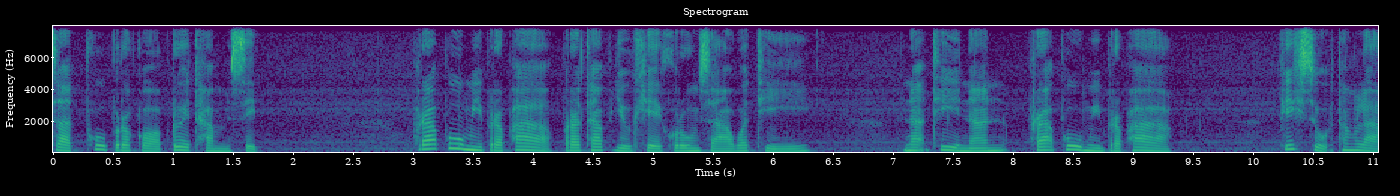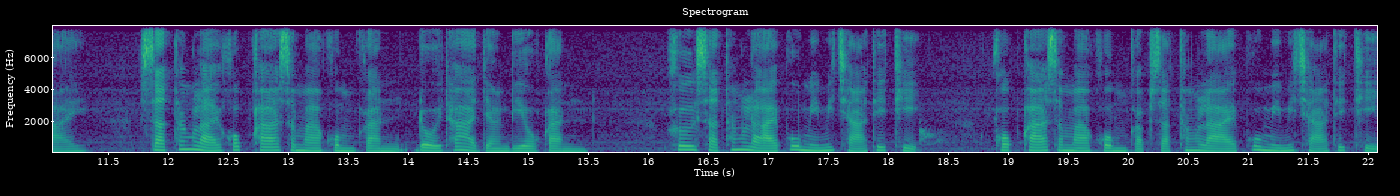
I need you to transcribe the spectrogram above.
สัตว์ผู้ประกอบด้วยธรรมสิบพระผู้มีพระภาคประทับอยู่เขครุงสาวัตถี ณ ที่นั้นพระผู้มีพระภาค ภิกษุทั้งหลาย สัตว์ทั้งหลายคบค้าสมาคมกันโดยท่าตุอย่างเดียวกัน คือสัตว์ทั้งหลายผู้มีมิจฉาทิฏฐิ คบค้าสมาคมกับสัตว์ทั้งหลายผู้มีมิจฉาทิฏฐิ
